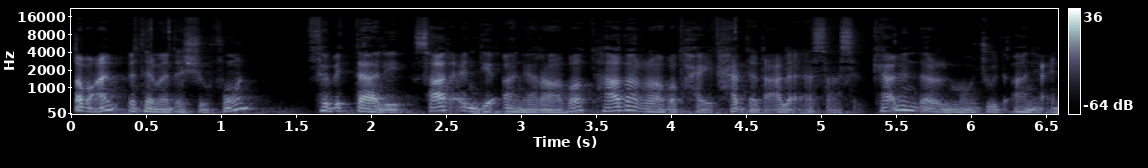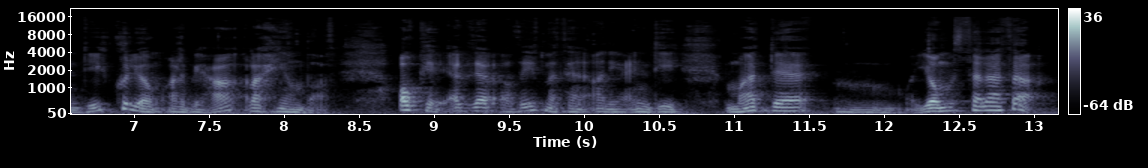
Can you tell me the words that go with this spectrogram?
طبعا مثل ما تشوفون فبالتالي صار عندي أنا رابط هذا الرابط حيتحدد على أساس ال calendar الموجود أنا عندي كل يوم أربعاء راح ينضاف. okay أقدر أضيف مثلا أنا عندي مادة يوم الثلاثاء.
